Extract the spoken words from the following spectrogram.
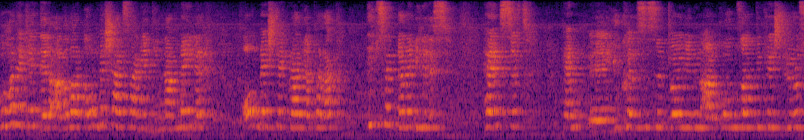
Bu hareketleri aralarda 15'er saniye dinlenmeyle 15 tekrar yaparak 3 set dönebiliriz. Hem sırt hem e, yukarısı sırt bölgenin arka omuzu aktifleştiriyoruz.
